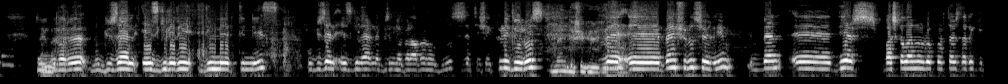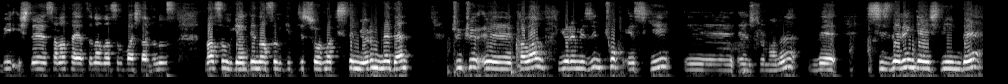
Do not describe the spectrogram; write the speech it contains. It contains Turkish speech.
duyguları, bu güzel ezgileri dinlettiniz. Bu güzel ezgilerle bizimle beraber oldunuz. Size teşekkür ediyoruz. Ben teşekkür ederim. Ve e, ben şunu söyleyeyim. Ben e, diğer başkalarının röportajları gibi işte sanat hayatına nasıl başladınız, nasıl geldi, nasıl gitti sormak istemiyorum. Neden? Çünkü e, kaval yöremizin çok eski e, enstrümanı ve sizlerin gençliğinde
